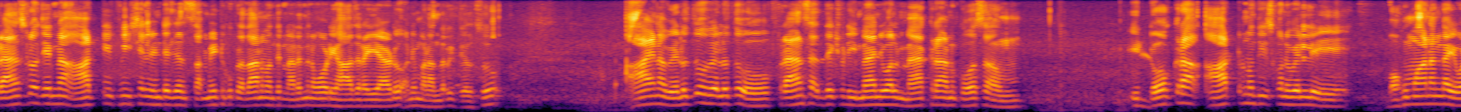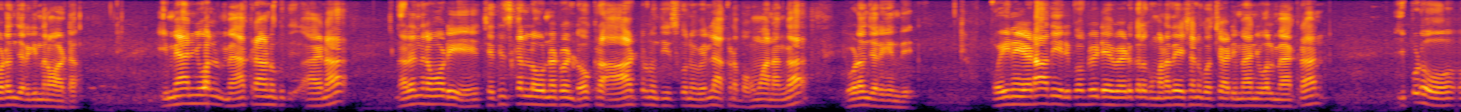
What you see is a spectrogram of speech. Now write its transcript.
ఫ్రాన్స్లో జరిగిన ఆర్టిఫిషియల్ ఇంటెలిజెన్స్ సమ్మిట్కు ప్రధానమంత్రి నరేంద్ర మోడీ హాజరయ్యాడు అని మనందరికీ తెలుసు. ఆయన వెళుతూ వెళుతూ ఫ్రాన్స్ అధ్యక్షుడు ఇమాన్యువల్ మ్యాక్రాన్ కోసం ఈ డోక్రా ఆర్ట్ను తీసుకొని వెళ్ళి బహుమానంగా ఇవ్వడం జరిగిందనమాట ఇమాన్యువల్ మ్యాక్రాన్కు ఆయన నరేంద్ర మోడీ ఛత్తీస్గఢ్లో ఉన్నటువంటి డోక్రా ఆర్ట్ను తీసుకొని వెళ్ళి అక్కడ బహుమానంగా ఇవ్వడం జరిగింది. పోయిన ఏడాది రిపబ్లిక్ డే వేడుకలకు మన దేశానికి వచ్చాడు ఇమాన్యువల్ మ్యాక్రాన్. ఇప్పుడు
